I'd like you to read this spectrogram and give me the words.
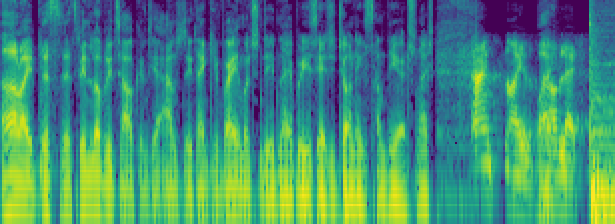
All right, listen, it's been lovely talking to you, Anthony. Thank you very much indeed, and I appreciate you joining us on the air tonight. Thanks, Niall. Bye. God bless.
